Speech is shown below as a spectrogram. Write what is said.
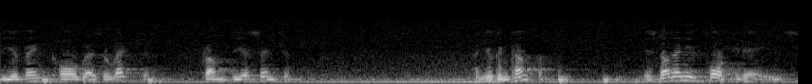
the event called resurrection from the ascension. And you can count them. It's not only 40 days.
